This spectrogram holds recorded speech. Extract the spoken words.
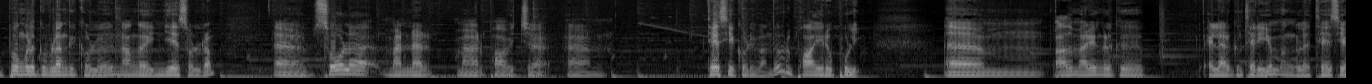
இப்போ உங்களுக்கு விளங்கிக் கொள்ளுது நாங்கள் இங்கேயே சொல்கிறோம் சோழ மன்னர் மேர் பாவிச்ச தேசிய கொடி வந்து ஒரு பாயிரு புலி. அது மாதிரி எங்களுக்கு எல்லாருக்கும் தெரியும். எங்களை தேசிய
